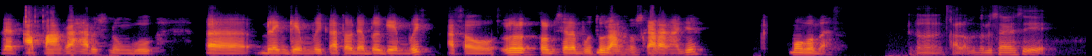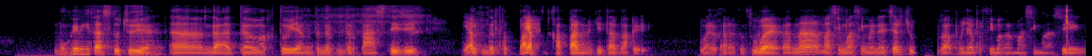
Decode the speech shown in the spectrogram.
Dan apakah harus nunggu eh, blank game week atau double game week? Atau lo kalau misalnya butuh langsung sekarang aja? Monggo Mbak. Eh, kalau menurut saya sih mungkin kita setuju ya nggak ada waktu yang benar-benar pasti sih benar-benar tepat Yap. kapan kita pakai wildcard kedua ya karena masing-masing manajer juga punya pertimbangan masing-masing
